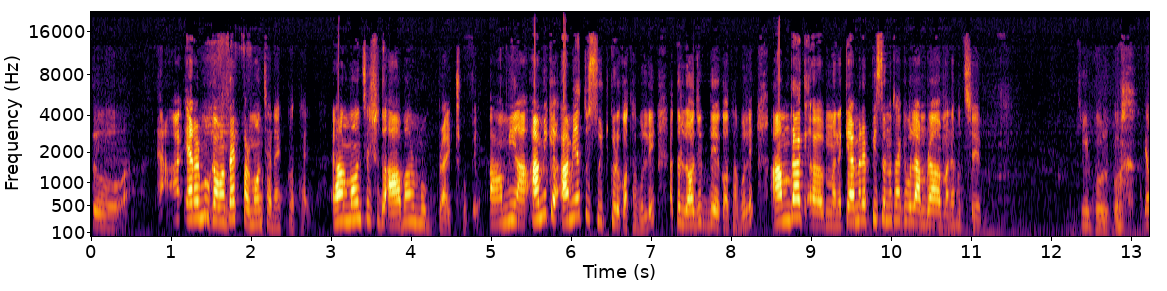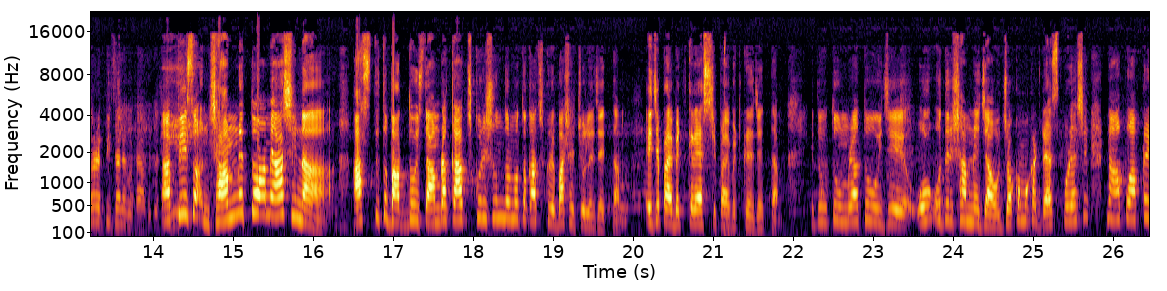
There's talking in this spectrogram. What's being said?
তো এরার মুখ আমার দেখবার মন চায় না এক কথায়। এখন মন চায় শুধু আমার মুখ ব্রাইট হবে। আমি আমি আমি এত সুইট করে কথা বলি, এত লজিক দিয়ে কথা বলি, আমরা মানে ক্যামেরার পিছনে থাকে বলে আমরা মানে হচ্ছে কি বলব? পিছনে সামনে। তো আমি আসি না। আসতে তো বাধ্য হইতে আমরা কাজ করি সুন্দর মতো কাজ করে বাসায় চলে যেতাম এই যে প্রাইভেট করে আসছি প্রাইভেট করে যেতাম কিন্তু তোমরা তো ওই যে ওদের সামনে যাও। জকমকা ড্রেস পরে আসে না আপু আপনার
